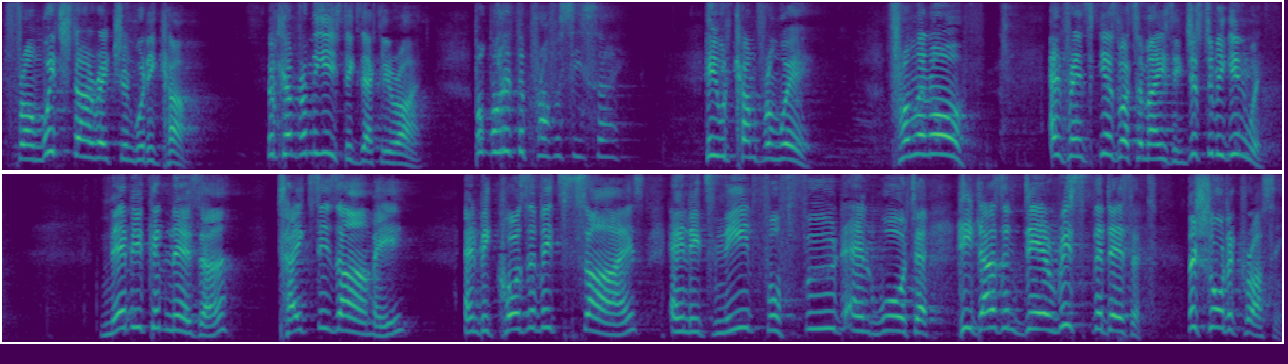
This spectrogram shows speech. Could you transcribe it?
from which direction would he come? He would come from the east, exactly right. But what did the prophecy say? He would come from where? From the north. And friends, here's what's amazing, just to begin with. Nebuchadnezzar takes his army and because of its size and its need for food and water, he doesn't dare risk the desert, the shorter crossing.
